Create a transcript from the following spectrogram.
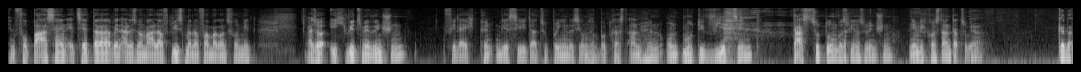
ein Fauxpas sein, etc. Wenn alles normal läuft, wissen wir, dann fahren wir ganz voll mit. Also ich würde es mir wünschen, vielleicht könnten wir sie dazu bringen, dass sie unseren Podcast anhören und motiviert sind, das zu tun, was wir uns wünschen, nämlich konstanter zu werden. Ja. Genau.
